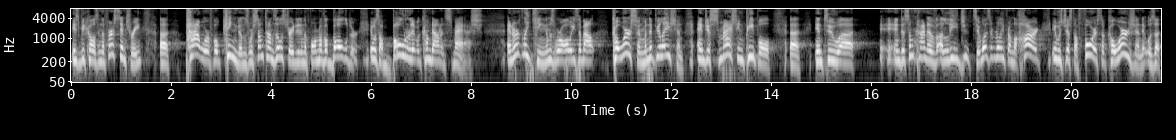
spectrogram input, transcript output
is because in the first century, uh, powerful kingdoms were sometimes illustrated in the form of a boulder. It was a boulder that would come down and smash. And earthly kingdoms were always about coercion, manipulation, and just smashing people uh, into. Uh, into some kind of allegiance. It wasn't really from the heart, it was just a force, a coercion. It was a,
